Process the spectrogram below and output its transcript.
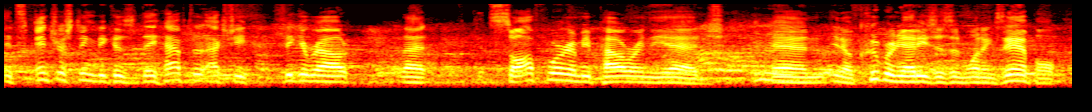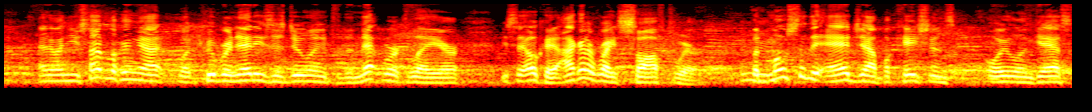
it's interesting because they have to actually figure out that it's software going to be powering the edge, mm -hmm. and you know, Kubernetes is in one example, and when you start looking at what Kubernetes is doing to the network layer, you say, okay, I got to write software. Mm -hmm. But most of the edge applications, oil and gas,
